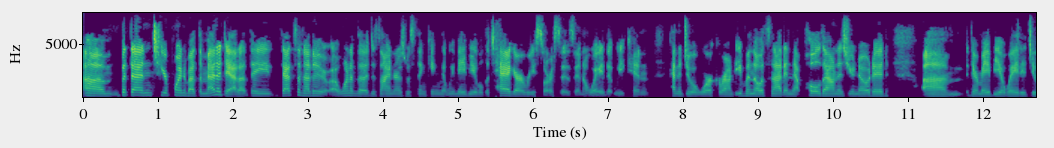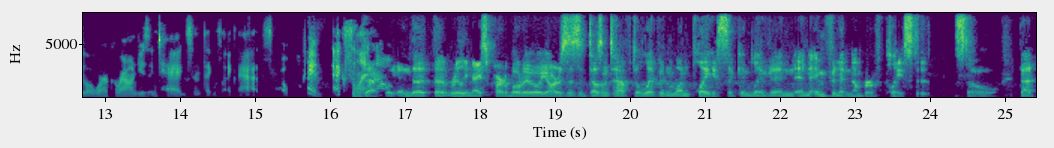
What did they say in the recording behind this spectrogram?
Um, but then, to your point about the metadata, they that's another uh, one of the designers was thinking that we may be able to tag our resources in a way that we can kind of do a workaround, even though it's not in that pull down as you noted. Um, there may be a way to do a workaround using tags and things like that. So, okay, excellent. Exactly, and the the really nice part about OERs is it doesn't have to live in one place; it can live in an infinite number of places. So that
